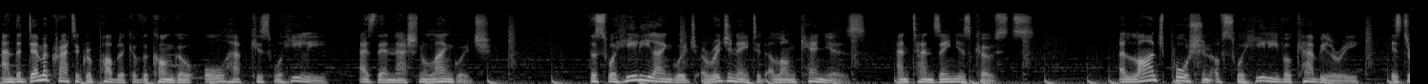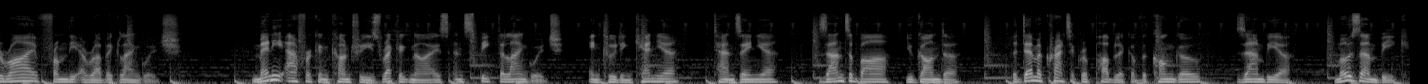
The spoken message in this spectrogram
and the Democratic Republic of the Congo all have Kiswahili as their national language. The Swahili language originated along Kenya's and Tanzania's coasts. A large portion of Swahili vocabulary is derived from the Arabic language. Many African countries recognize and speak the language, including Kenya, Tanzania, Zanzibar, Uganda, the Democratic Republic of the Congo, Zambia, Mozambique,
